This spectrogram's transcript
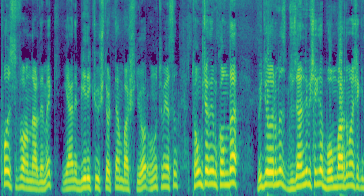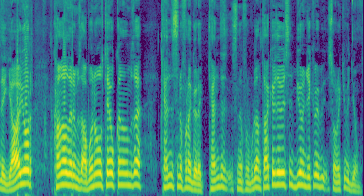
pozitif olanlar demek. Yani 1, 2, 3, 4'ten başlıyor. Unutmayasın. Tonguçakademi.com'da videolarımız düzenli bir şekilde bombardıman şekilde yağıyor. Kanallarımıza abone ol. Teok kanalımıza kendi sınıfına göre kendi sınıfını buradan takip edebilirsin. Bir önceki ve bir sonraki videomuz.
